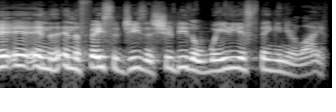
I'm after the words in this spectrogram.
in the, in the face of Jesus should be the weightiest thing in your life.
